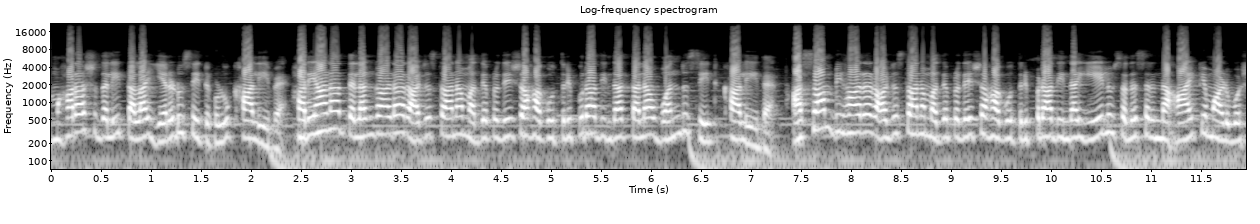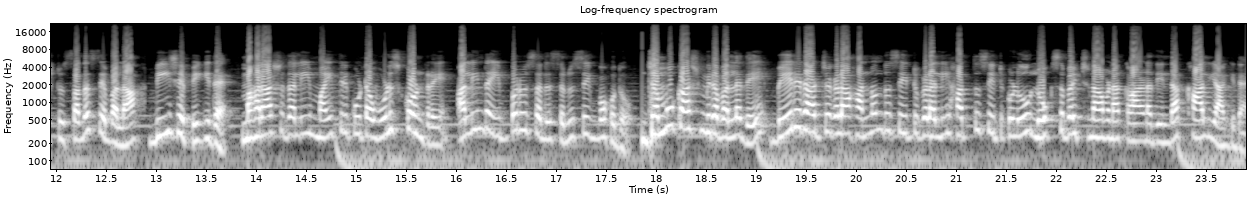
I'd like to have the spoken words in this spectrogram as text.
ಮಹಾರಾಷ್ಟ್ರದಲ್ಲಿ ತಲಾ ಎರಡು ಸೀಟುಗಳು ಖಾಲಿ ಇವೆ. ಹರಿಯಾಣ, ತೆಲಂಗಾಣ, ರಾಜಸ್ಥಾನ, ಮಧ್ಯಪ್ರದೇಶ ಹಾಗೂ ತ್ರಿಪುರಾದಿಂದ ತಲಾ ಒಂದು ಸೀಟ್ ಖಾಲಿ ಇದೆ. ಅಸ್ಸಾಂ, ಬಿಹಾರ, ರಾಜಸ್ಥಾನ, ಮಧ್ಯಪ್ರದೇಶ ಹಾಗೂ ತ್ರಿಪುರಾದಿಂದ ಏಳು ಸದಸ್ಯರನ್ನ ಆಯ್ಕೆ ಮಾಡುವಷ್ಟು ಸದಸ್ಯ ಬಲ ಬಿಜೆಪಿಗಿದೆ. ಮಹಾರಾಷ್ಟ್ರದಲ್ಲಿ ಮೈತ್ರಿಕೂಟ ಉಳಿಸಿಕೊಂಡ್ರೆ ಅಲ್ಲಿಂದ ಇಬ್ಬರು ಸದಸ್ಯರು ಸಿಗಬಹುದು. ಜಮ್ಮು ಕಾಶ್ಮೀರವಲ್ಲದೆ ಬೇರೆ ರಾಜ್ಯಗಳ ಹನ್ನೊಂದು ಸೀಟುಗಳಲ್ಲಿ ಹತ್ತು ಸೀಟುಗಳು ಲೋಕಸಭೆ ಚುನಾವಣಾ ಕಾರಣದಿಂದ ಖಾಲಿಯಾಗಿದೆ.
